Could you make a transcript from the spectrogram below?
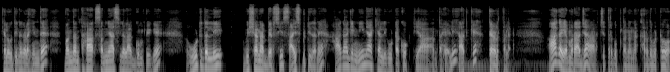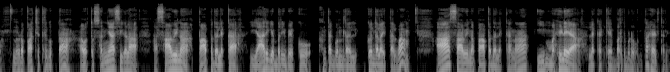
ಕೆಲವು ದಿನಗಳ ಹಿಂದೆ ಬಂದಂತಹ ಸನ್ಯಾಸಿಗಳ ಗುಂಪಿಗೆ ಊಟದಲ್ಲಿ ವಿಷನ ಬೆರೆಸಿ ಸಾಯಿಸಿಬಿಟ್ಟಿದ್ದಾನೆ ಹಾಗಾಗಿ ನೀನ್ಯಾಕೆ ಅಲ್ಲಿಗೆ ಊಟಕ್ಕೆ ಹೋಗ್ತೀಯಾ ಅಂತ ಹೇಳಿ ಅದಕ್ಕೆ ತೆರಳುತ್ತಾಳೆ ಆಗ ಯಮರಾಜ ಚಿತ್ರಗುಪ್ತನನ್ನು ಕರೆದುಬಿಟ್ಟು, ನೋಡಪ್ಪ ಚಿತ್ರಗುಪ್ತ, ಅವತ್ತು ಸನ್ಯಾಸಿಗಳ ಆ ಸಾವಿನ ಪಾಪದ ಲೆಕ್ಕ ಯಾರಿಗೆ ಬರಿಬೇಕು ಅಂತ ಗೊಂದಲ ಗೊಂದಲ ಇತ್ತಲ್ವಾ? ಆ ಸಾವಿನ ಪಾಪದ ಲೆಕ್ಕನ ಈ ಮಹಿಳೆಯ ಲೆಕ್ಕಕ್ಕೆ ಬರೆದುಬಿಡು ಅಂತ ಹೇಳ್ತಾನೆ.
